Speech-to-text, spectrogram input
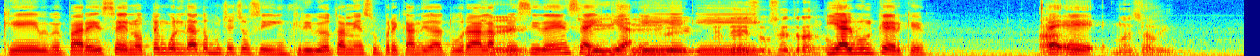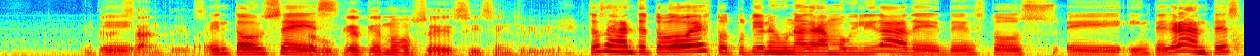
que me parece, no tengo el dato muchachos, si inscribió también su precandidatura a la presidencia y, y, y, y, al Bulquerque. Ah, eh, eh, no, he sabido. Interesante. Eh, entonces... Bulquerque no sé si se inscribió. Entonces, ante todo esto, tú tienes una gran movilidad de, de estos integrantes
